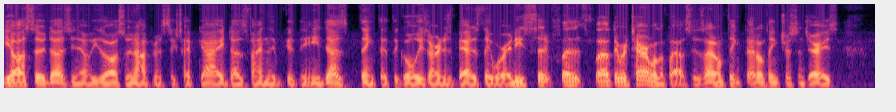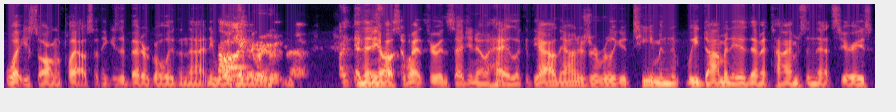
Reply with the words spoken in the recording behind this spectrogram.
he also does, you know, he's also an optimistic type guy. He does find the good thing. He does think that the goalies aren't as bad as they were, and he said flat they were terrible in the playoffs. He says, I don't think I don't think Tristan Jarry's what you saw in the playoffs. I think he's a better goalie than that, and he No, was. I agree with that. And then he also went through and said, you know, hey, look at the Islanders. The Islanders are a really good team, and we dominated them at times in that series.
